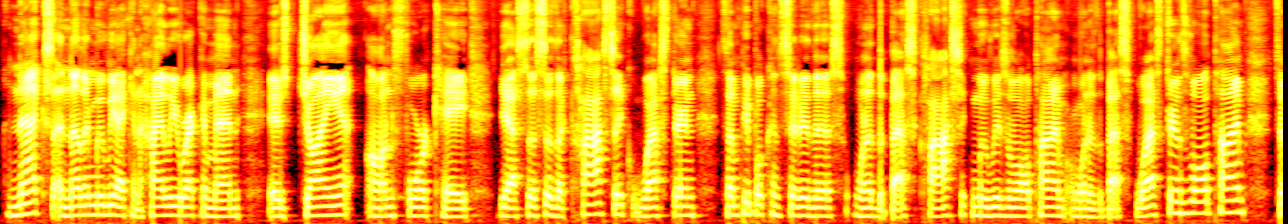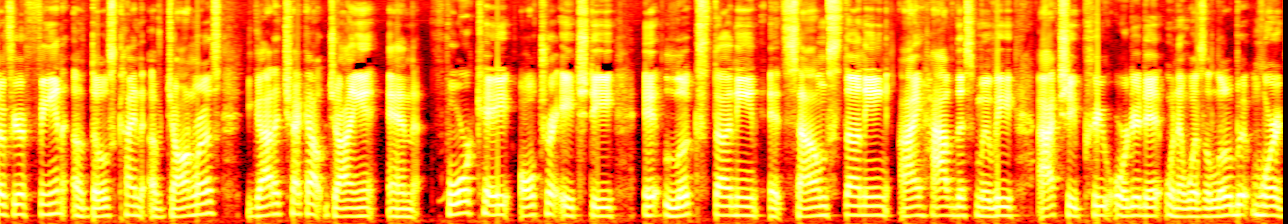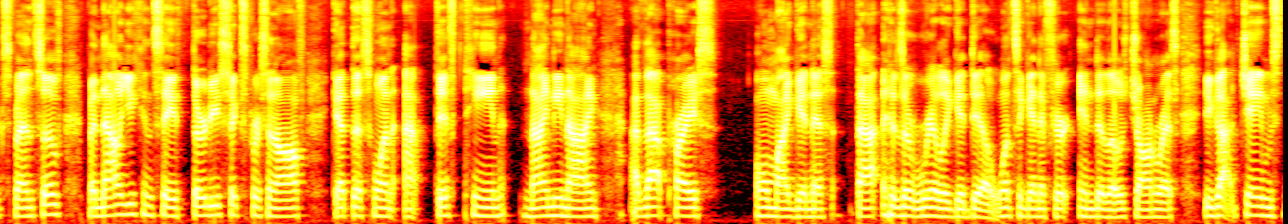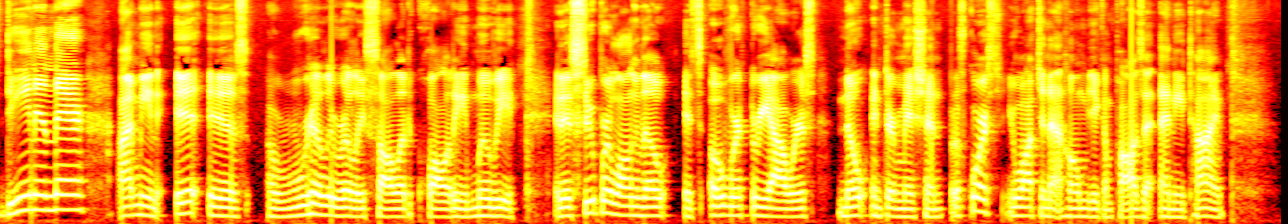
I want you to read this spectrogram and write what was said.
Next, another movie I can highly recommend is Giant on 4K. Yes, this is a classic Western. Some people consider this one of the best classic movies of all time or one of the best Westerns of all time. So if you're a fan of those kind of genres, you got to check out Giant and 4K Ultra HD. It looks stunning. It sounds stunning. I have this movie. I actually pre-ordered it when it was a little bit more expensive, but now you can save 36% off. Get this one at $15.99. At that price, oh my goodness, that is a really good deal. Once again, if you're into those genres, you got James Dean in there. I mean, it is a really, really solid quality movie. It is super long though. It's over three hours, no intermission. But of course, you're watching at home, you can pause at any time.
